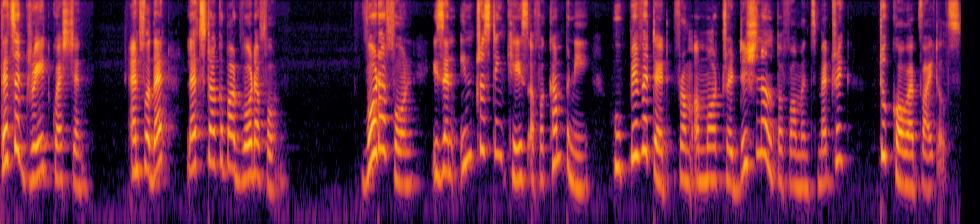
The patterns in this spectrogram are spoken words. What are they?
That's a great question. And for that, let's talk about Vodafone. Vodafone is an interesting case of a company who pivoted from a more traditional performance metric to Core Web Vitals.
